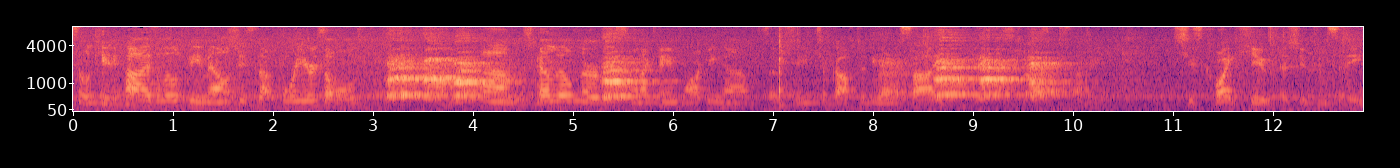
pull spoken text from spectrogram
This little cutie pie is a little female. She's about four years old. Um, she got a little nervous when I came walking up, so she took off to the other side. She's quite cute, as you can see.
